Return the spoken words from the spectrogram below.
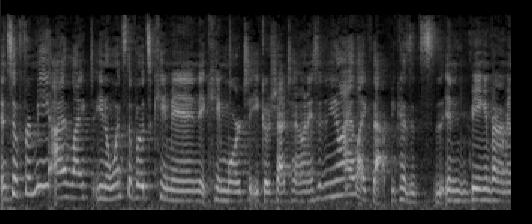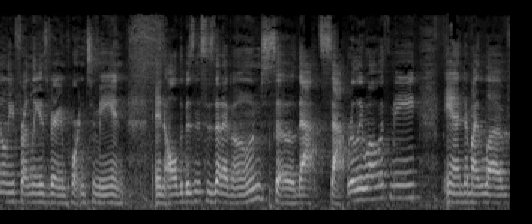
And so for me, I liked, you know, once the votes came in, it came more to Eco Chateau. And I said, you know, I like that because it's in being environmentally friendly is very important to me and, and all the businesses that I've owned. So that sat really well with me. And um, I love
